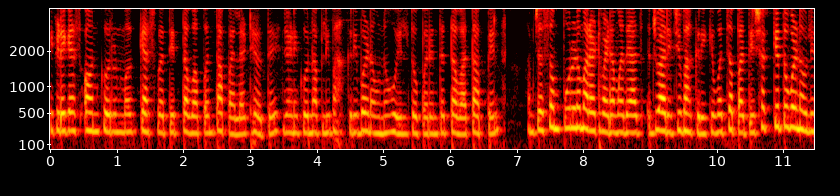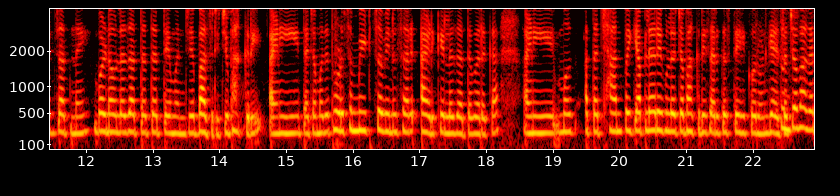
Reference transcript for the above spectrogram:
इकडे गॅस ऑन करून मग गॅसवरती तवा पण तापायला ठेवते जेणेकरून आपली भाकरी बनवणं होईल तोपर्यंत तवा तापेल. आमच्या संपूर्ण मराठवाड्यामध्ये आज ज्वारीची भाकरी किंवा चपाती शक्यतो बनवलीच जात नाही. बनवलं जातं तर ते म्हणजे बाजरीची भाकरी आणि त्याच्यामध्ये थोडंसं मीठ चवीनुसार ॲड केलं जातं बरं का. आणि मग आता छानपैकी आपल्या रेग्युलरच्या भाकरीसारखंच ते हे करून घ्यायचं. तुमच्या भागात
